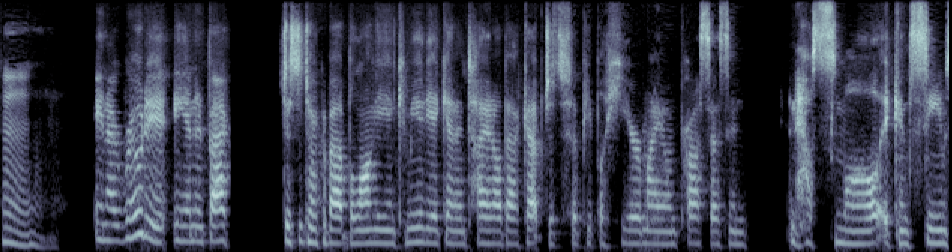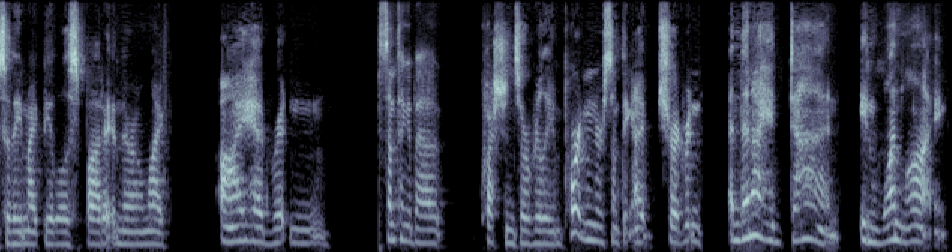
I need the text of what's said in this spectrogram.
Hmm. And I wrote it, and in fact, just to talk about belonging and community again and tie it all back up, just so people hear my own process and and how small it can seem, so they might be able to spot it in their own life. I had written something about questions are really important, or something I'm sure I'd written, and then I had done in one line.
